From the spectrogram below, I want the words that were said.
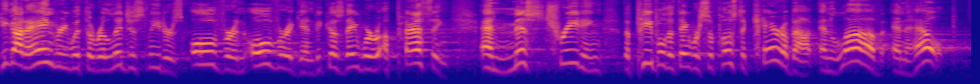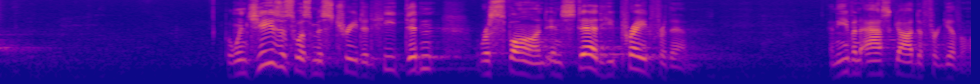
He got angry with the religious leaders over and over again because they were oppressing and mistreating the people that they were supposed to care about and love and help. But when Jesus was mistreated, he didn't respond. Instead, he prayed for them and even asked God to forgive them.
